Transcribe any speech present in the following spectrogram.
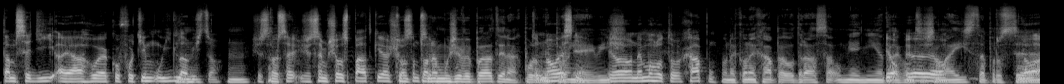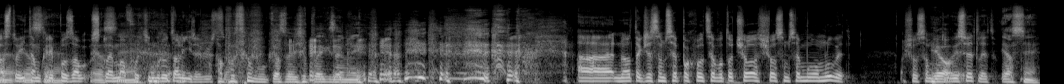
tam sedí a já ho jako fotím u jídla, hmm. víš co? Hmm. Že, jsem se, že jsem šel zpátky a šel to, jsem to se... nemůže vypadat jinak, podle to, no, jasně, něj, víš? Jo, nemohlo to, chápu. On jako nechápe odraz a umění a jo, tak, on se šel najíst a prostě... No a stojí jasně, tam kripo za sklem a fotím mu do talíře, víš co? A potom ukazuje, že pojď k zemi. a, no, takže jsem se po chvilce otočil a šel jsem se mu omluvit. A šel jsem mu to vysvětlit. Jasně.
